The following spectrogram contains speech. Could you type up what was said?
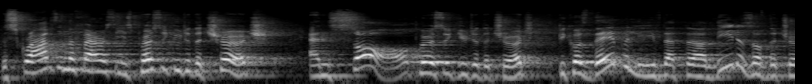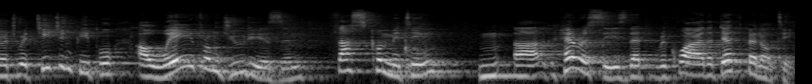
The scribes and the Pharisees persecuted the church, and Saul persecuted the church because they believed that the leaders of the church were teaching people away from Judaism, thus committing mm, uh, heresies that require the death penalty.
